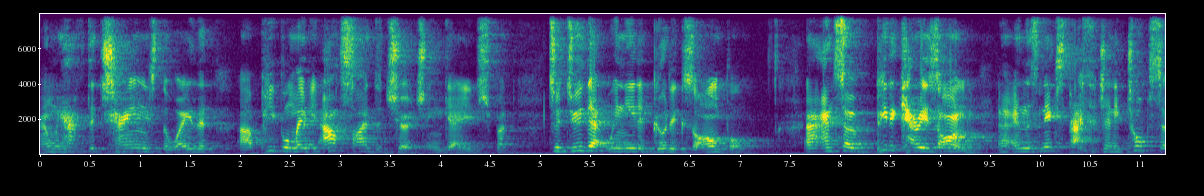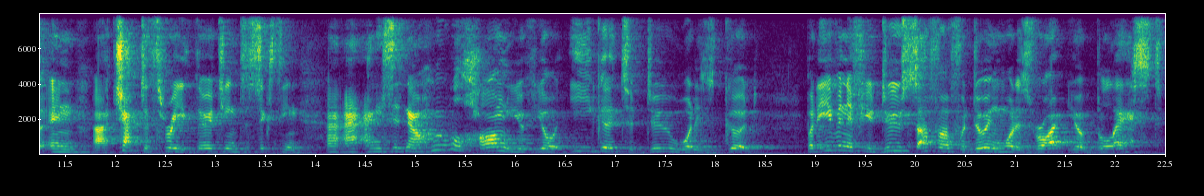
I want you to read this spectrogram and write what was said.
And we have to change the way that uh, people, maybe outside the church, engage. But to do that, we need a good example. Uh, and so Peter carries on uh, in this next passage and he talks in uh, chapter 3, 13 to 16. Uh, uh, and he says, Now, who will harm you if you're eager to do what is good? But even if you do suffer for doing what is right, you're blessed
